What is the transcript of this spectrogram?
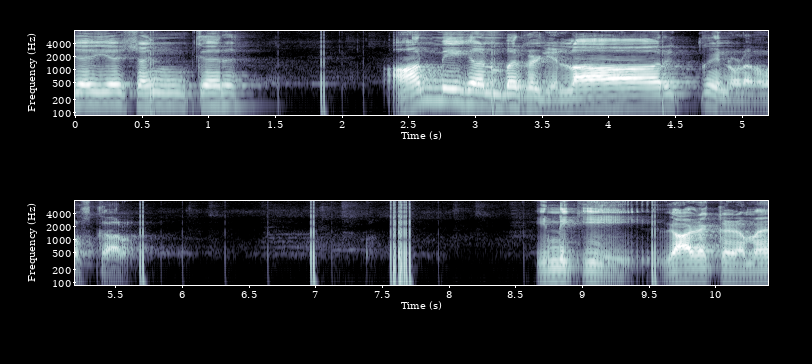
ஜய சங்கர. ஆன்மீக அன்பர்கள் எல்லாருக்கும் என்னோட நமஸ்காரம். இன்னைக்கு வியாழக்கிழமை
